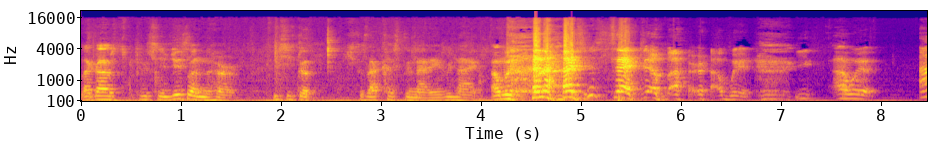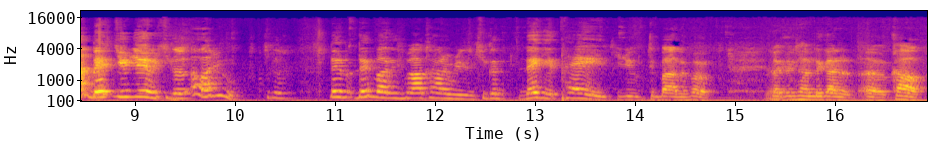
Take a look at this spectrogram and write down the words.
like I was supposed to do something to her. And she goes, goes, I cuss them out every night. I went, and I just sat there by her. I went, I went, I bet you do. She goes, oh, I do. She goes, they, they bother me for all kind of reasons. She goes, they get paid to do to bother folks. By the time they got a uh, call,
